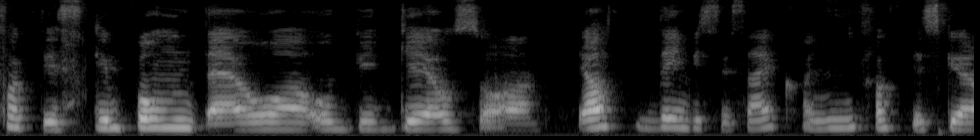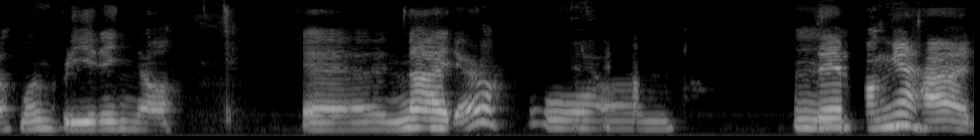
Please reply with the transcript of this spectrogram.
faktisk bonde og, og bygge også Ja, den businessen her kan faktisk gjøre at man blir enda eh, nærere, da. Og, mm, Det er mange her,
